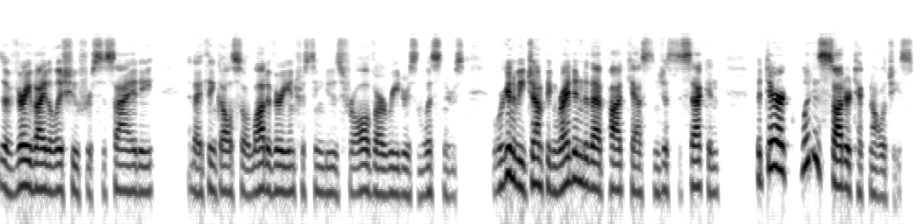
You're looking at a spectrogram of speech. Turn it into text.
This is a very vital issue for society and I think also a lot of very interesting news for all of our readers and listeners. We're going to be jumping right into that podcast in just a second. But Derek, what is Soter Technologies?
